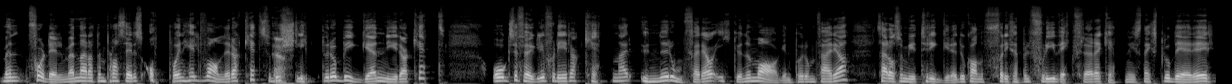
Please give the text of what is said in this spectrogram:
Men fordelen med den er at den plasseres oppå en helt vanlig rakett, så du Ja. slipper å bygge en ny rakett. Og selvfølgelig fordi raketten er under romferja og ikke under magen på romferja, så er det også mye tryggere. Du kan f.eks. fly vekk fra raketten hvis den eksploderer,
